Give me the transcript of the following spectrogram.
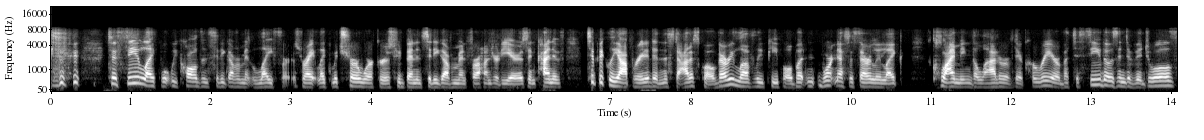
to see like what we called in city government lifers, right? Like mature workers who'd been in city government for 100 years and kind of typically operated in the status quo. Very lovely people, but weren't necessarily like climbing the ladder of their career. But to see those individuals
